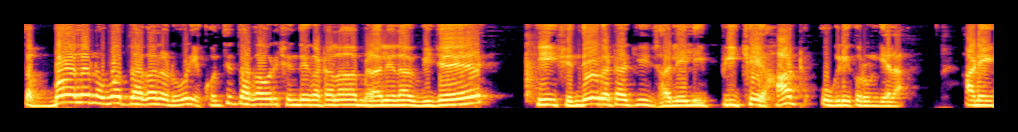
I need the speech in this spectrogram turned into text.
तब्बल नव्वद जागा लढवून एकोणतीस जागावर शिंदे गटाला मिळालेला विजय ही शिंदे गटाची झालेली पीछे हाट उघडी करून गेला. आणि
